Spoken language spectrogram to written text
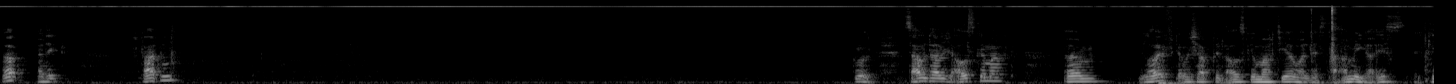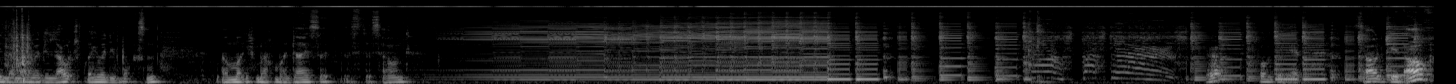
So, fertig. Starten. Gut, Sound habe ich ausgemacht. Ähm, läuft, aber ich habe den ausgemacht hier, weil das der Amiga ist. Ich gehe dann mal die Lautsprecher, die Boxen. Mama, ich mache mal da, ist, das ist der Sound. Ja, funktioniert. Sound geht auch.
